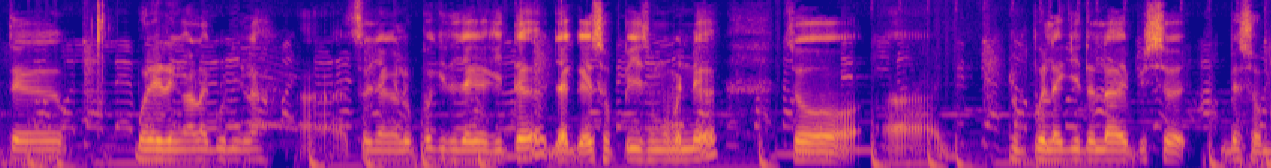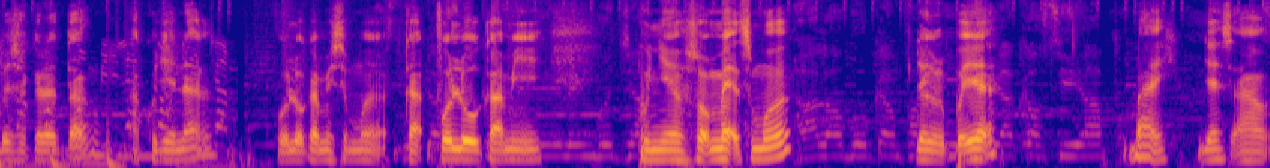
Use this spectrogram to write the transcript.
kita boleh dengar lagu ni lah. Uh, so jangan lupa kita jaga kita jaga SOP semua benda. So uh, jumpa lagi dalam episod besok-besok akan datang. Aku Jenal. Follow kami semua. Follow kami punya sokmat semua. Jangan lupa ya. Bye. Just out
